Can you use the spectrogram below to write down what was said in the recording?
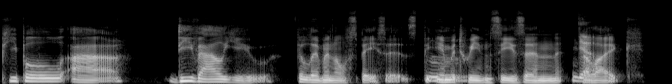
people uh, devalue the liminal spaces, the Mhm. in between season, Yeah. the like,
